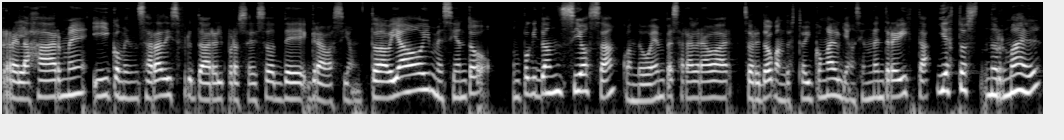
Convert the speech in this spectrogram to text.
relajarme y comenzar a disfrutar el proceso de grabación. Todavía hoy me siento un poquito ansiosa cuando voy a empezar a grabar, sobre todo cuando estoy con alguien haciendo una entrevista. Y esto es normal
